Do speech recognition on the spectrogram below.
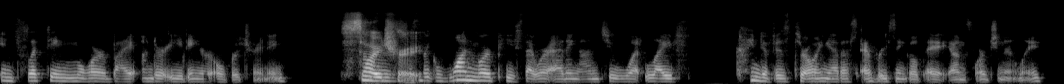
inflicting more by under eating or overtraining. So true. like one more piece that we're adding on to what life kind of is throwing at us every single day, unfortunately.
